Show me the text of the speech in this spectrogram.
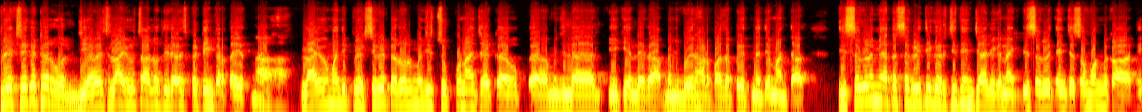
प्रेक्षक ठरवल. ज्यावेळेस लाईव्ह चालू होती त्यावेळेस कटिंग करता येत हा, हा. नाही लाईव्हमध्ये प्रेक्षक ठरवल म्हणजे चूक कोणाच्या एक, अं, म्हणजे ल- हे केलंय का म्हणजे बैल हाडपाचा प्रयत्न ते म्हणतात. ती सगळं मी आता सगळी ती घरची त्यांची आली का नाही ती सगळी त्यांच्यासमोर मी का ती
